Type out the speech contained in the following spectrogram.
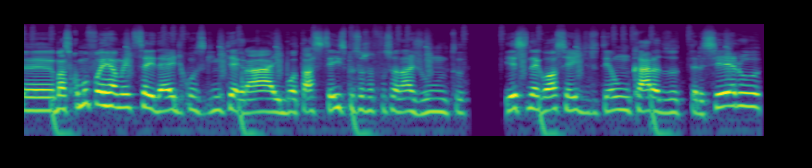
Eh, mas como foi realmente essa ideia de conseguir integrar e botar seis pessoas pra funcionar junto? E esse negócio aí de tu ter um cara do terceiro,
